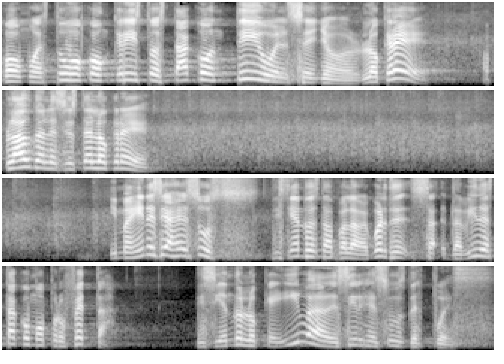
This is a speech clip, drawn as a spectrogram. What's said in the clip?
como estuvo con Cristo, está contigo el Señor. ¿Lo cree? Apláudale si usted lo cree. Imagínese a Jesús diciendo esta palabra. Acuérdese, David está como profeta, diciendo lo que iba a decir Jesús después.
